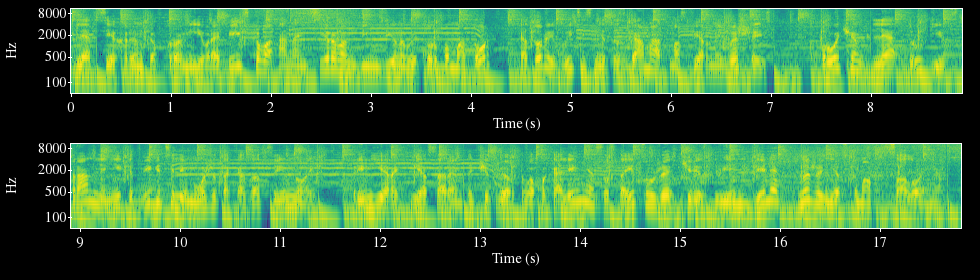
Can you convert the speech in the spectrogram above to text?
Для всех рынков, кроме европейского, анонсирован бензиновый турбомотор, который вытеснит из гаммы атмосферный V6. Впрочем, для других стран линейка двигателей может оказаться иной. Премьера Kia Sorento четвертого поколения состоится уже через две недели на Женевском автосалоне.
